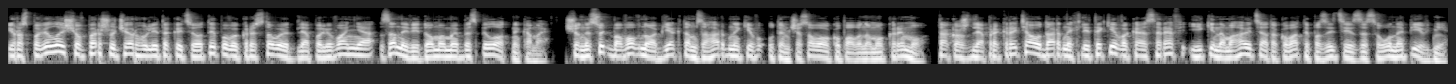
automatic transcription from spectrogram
і розповіли, що в першу чергу літаки цього типу використовують для полювання за невідомими безпілотниками, що несуть бавовну об'єктам загарбників у тимчасово окупованому Криму. Також для прикриття ударних літаків ВКСРФ, які намагаються атакувати позиції ЗСУ на півдні.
